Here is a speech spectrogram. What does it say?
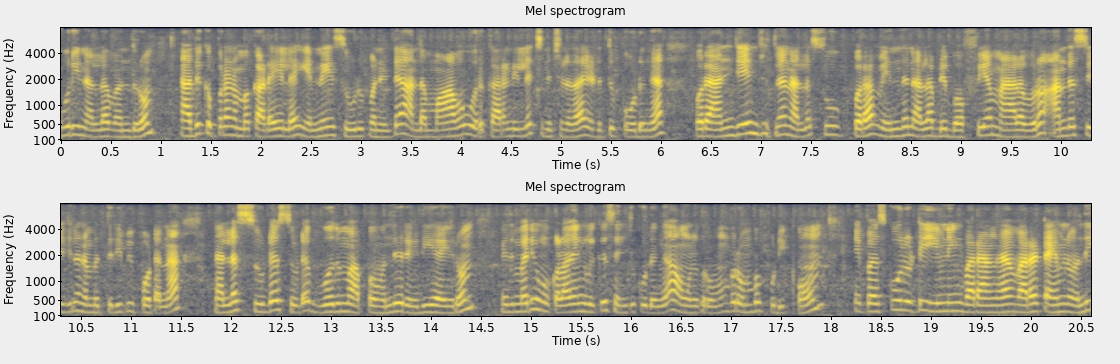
ஊறி நல்லா வந்துடும் அதுக்கப்புறம் நம்ம கடையில் எண்ணெயை சூடு பண்ணிவிட்டு அந்த மாவை ஒரு கரண்டியில் சின்ன சின்னதாக எடுத்து போடுங்க. ஒரு அஞ்சே நிமிஷத்தில் நல்லா சூப்பராக வெந்து நல்லா அப்படியே பஃபியாக மேலே வரும். அந்த ஸ்டேஜில் நம்ம திருப்பி போட்டோன்னா நல்லா சுட சுட கோதுமை அப்பம் வந்து ரெடி ஆயிரும். இது மாதிரி உங்கள் குழந்தைங்களுக்கு செஞ்சு கொடுங்க. அவங்களுக்கு ரொம்ப ரொம்ப பிடிக்கும். இப்போ ஸ்கூல் விட்டு ஈவினிங் வராங்க. வர டைமில் வந்து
